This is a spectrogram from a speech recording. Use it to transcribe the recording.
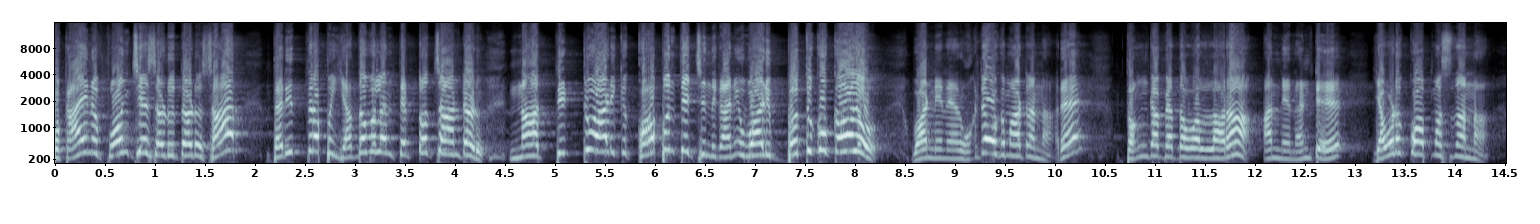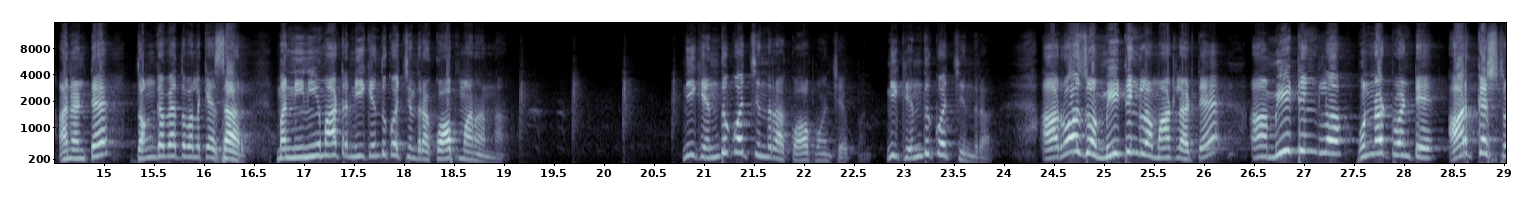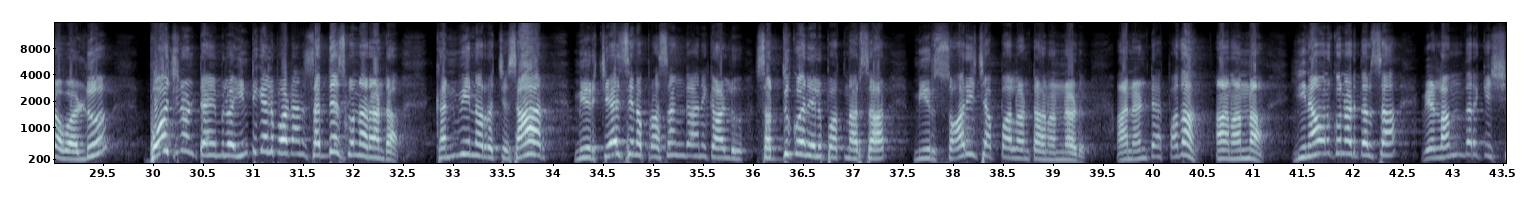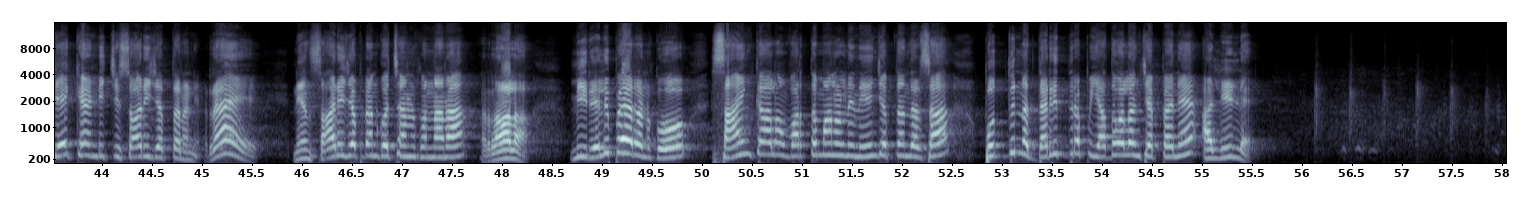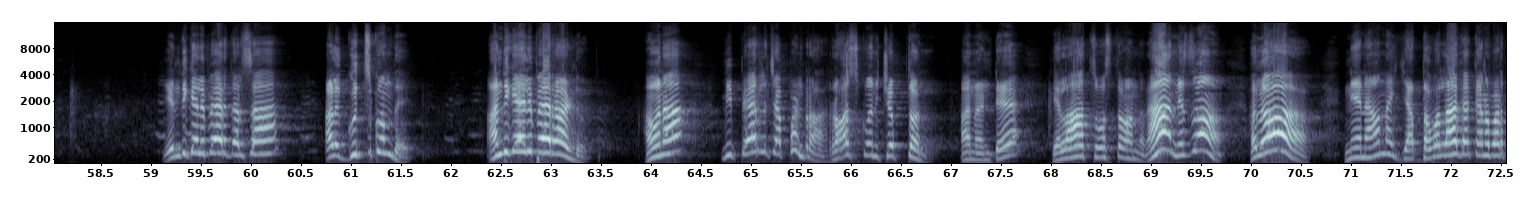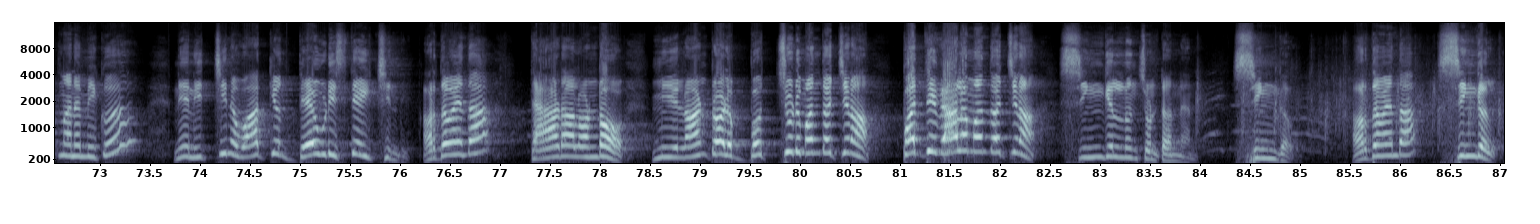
ఒక ఆయన ఫోన్ చేసి అడుగుతాడు సార్ దరిద్రపు ఎదవులను తిట్టొచ్చా అంటాడు. నా తిట్టు వాడికి కోపం తెచ్చింది కానీ వాడి బతుకు కాదు. వాడిని నేను ఒకటే ఒక మాట అన్నా రే దొంగ వెదవల్లారా? అని నేనంటే ఎవడ కోపం వస్తుందన్నా అని అంటే దొంగ వెదవలకే సార్. మరి నేను ఈ మాట నీకెందుకు వచ్చిందిరా కోపం? అని అన్న. నీకెందుకు వచ్చిందిరా కోపం? అని చెప్పాను. నీకెందుకు వచ్చిందిరా? ఆ రోజు మీటింగ్లో మాట్లాడితే ఆ మీటింగ్లో ఉన్నటువంటి ఆర్కెస్ట్రా వాళ్ళు భోజనం టైంలో ఇంటికి వెళ్ళిపోవడానికి సర్దేసుకున్నారంట. కన్వీనర్ వచ్చి సార్ మీరు చేసిన ప్రసంగానికి వాళ్ళు సర్దుకొని వెళ్ళిపోతున్నారు సార్. మీరు సారీ చెప్పాలంట అని అన్నాడు. అని అంటే పద అని అన్నా. ఈయన తెలుసా? వీళ్ళందరికీ షేక్ హ్యాండ్ ఇచ్చి సారీ చెప్తానని. రే నేను సారీ చెప్పడానికి వచ్చాను అనుకున్నానా రాలా. మీరు వెళ్ళిపోయారనుకో సాయంకాలం వర్తమానంలో నేను ఏం చెప్తాను తెలుసా? పొద్దున్న దరిద్రపు ఎదవలని చెప్పానే ఆ నీళ్ళే ఎందుకు వెళ్ళిపోయారు తెలుసా? వాళ్ళకి గుచ్చుకుంది. అందుకే వెళ్ళిపోయారు వాళ్ళు. అవునా? మీ పేర్లు చెప్పండి రా రాసుకొని చెప్తాను. అని అంటే ఎలా చూస్తా ఉన్నారు నిజం. హలో నేనేమన్నా ఎద్దవలాగా కనబడుతున్నానే మీకు? నేను ఇచ్చిన వాక్యం దేవుడిస్తే ఇచ్చింది. అర్థమైందా? తేడాలు ఉండవు. మీలాంటి వాళ్ళు బొచ్చుడు మంది వచ్చిన పదివేల మంది వచ్చిన సింగిల్ నుంచి ఉంటాను నేను. సింగిల్. అర్థమైందా? సింగిల్.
